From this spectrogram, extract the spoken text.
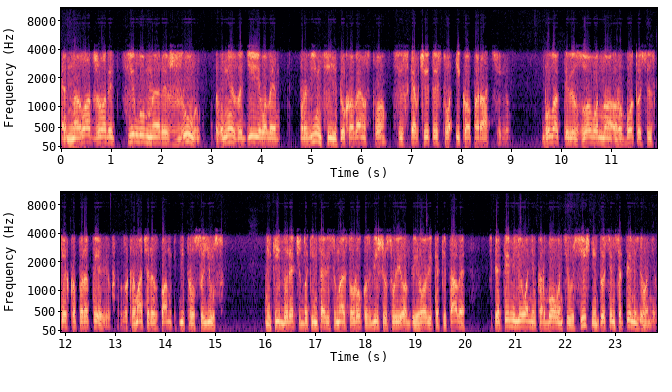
е, народжували цілу мережу. Вони задіювали провінції, духовенство, сільське вчительство і кооперацію. Було активізовано роботу сільських кооперативів, зокрема через банк Дніпросоюз, який, до речі, до кінця 2018 року збільшив свої обігові капітали з 5 мільйонів карбованців у січні до 70 мільйонів.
